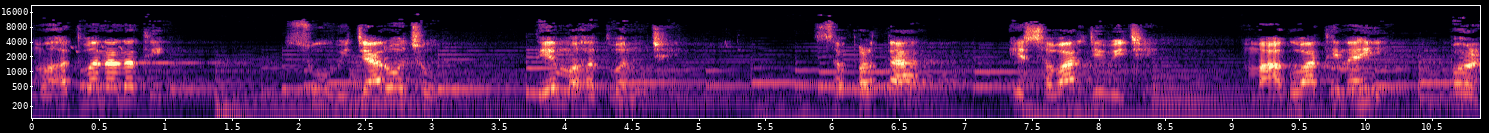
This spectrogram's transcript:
મહત્વના નથી. શું વિચારો છો તે મહત્વનું છે. સફળતા એ સવાર જેવી છે. માગવાથી નહીં, પણ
